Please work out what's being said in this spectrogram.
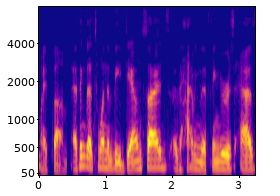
my thumb. I think that's one of the downsides of having the fingers as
